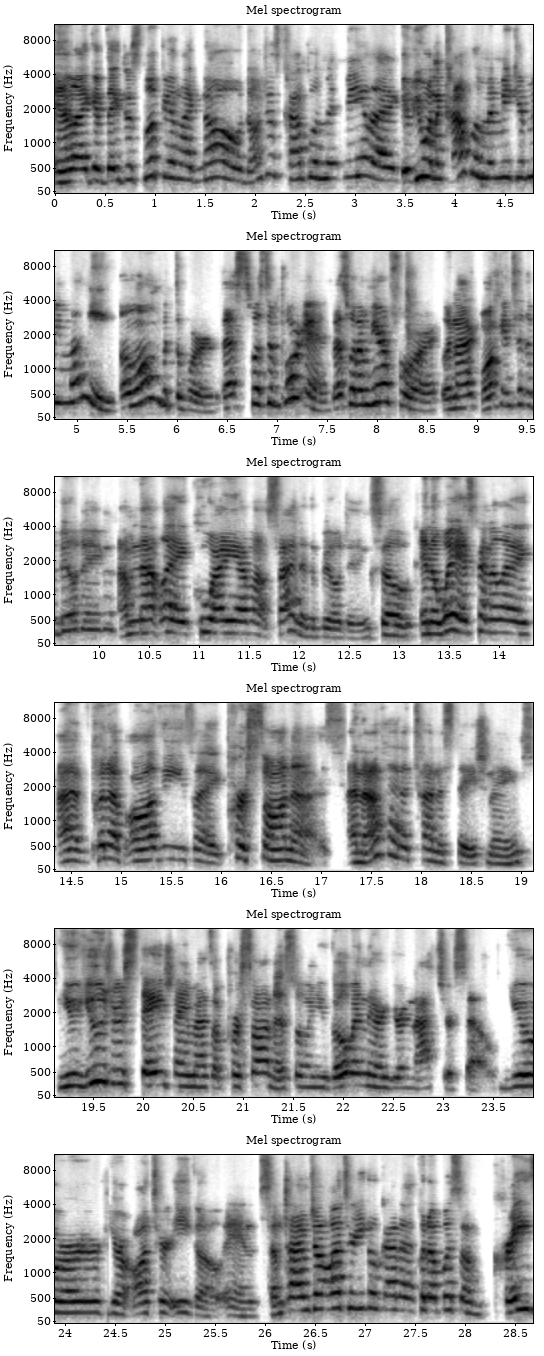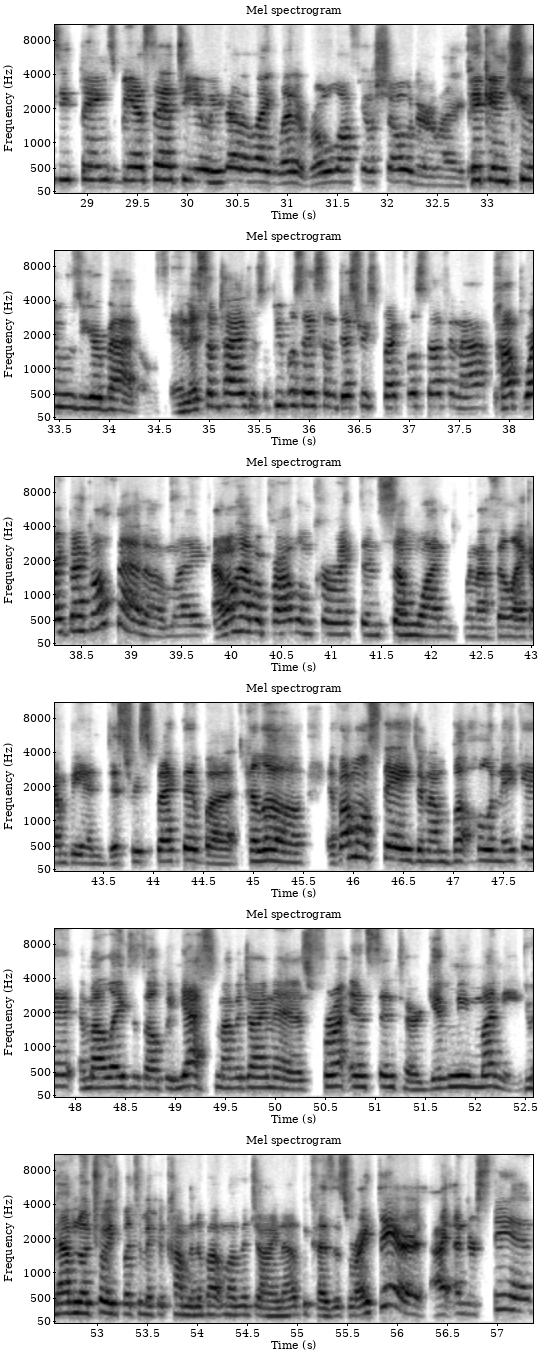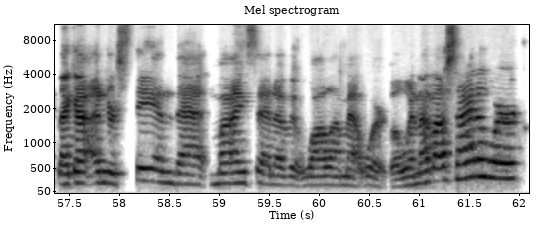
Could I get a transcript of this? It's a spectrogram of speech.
And like, if they just looking like, no, don't just compliment me. Like, if you want to compliment me, give me money along with the word. That's what's important. That's what I'm here for. When I walk into the building, I'm not like who I am outside of the building. So in a way, it's kind of like I've put up all these like personas, and I've had a ton of stage names. You use your stage name as a persona, so when you go in there, you're not yourself. You're your alter ego, and sometimes your alter ego gotta put up with some crazy things being said to you and you gotta like let it roll off your shoulder, like pick and choose your battle. And then sometimes some people say some disrespectful stuff and I pop right back off at them. Like, I don't have a problem correcting someone when I feel like I'm being disrespected. But hello, if I'm on stage and I'm butthole naked and my legs is open, yes, my vagina is front and center. Give me money. You have no choice but to make a comment about my vagina because it's right there. I understand. Like, I understand that mindset of it while I'm at work. But when I'm outside of work,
